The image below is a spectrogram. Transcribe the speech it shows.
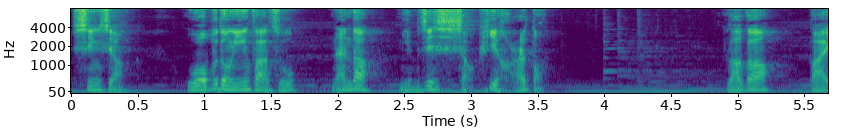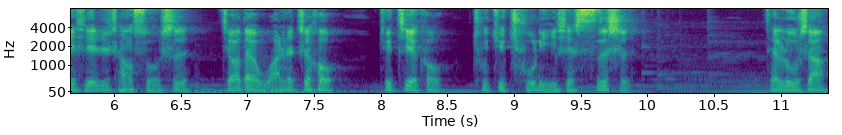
心想：我不懂银法族，难道你们这些小屁孩懂？老高把一些日常琐事交代完了之后，就借口出去处理一些私事，在路上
